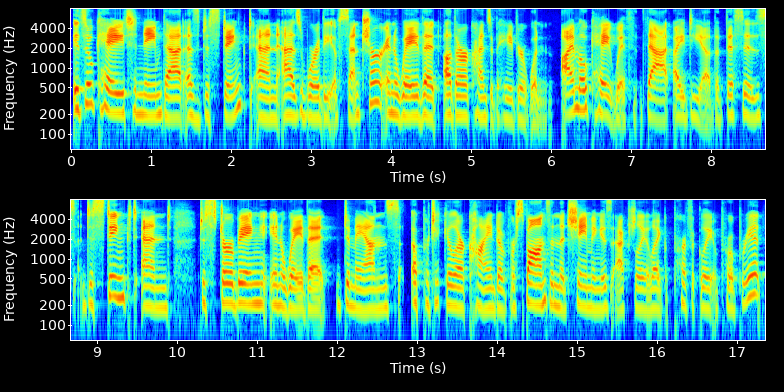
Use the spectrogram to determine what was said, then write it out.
It's okay to name that as distinct and as worthy of censure in a way that other kinds of behavior wouldn't. I'm okay with that idea that this is distinct and disturbing in a way that demands a particular kind of response and that shaming is actually like perfectly appropriate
